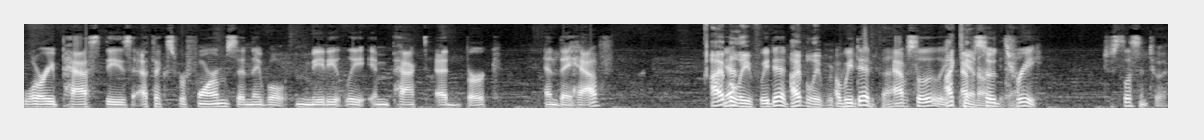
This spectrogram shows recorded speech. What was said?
Lori pass these ethics reforms and they will immediately impact Ed Burke. And they have. I yeah, believe we did. I believe we, oh, we did. That. Absolutely. I can't Episode three. That. Just listen to it.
